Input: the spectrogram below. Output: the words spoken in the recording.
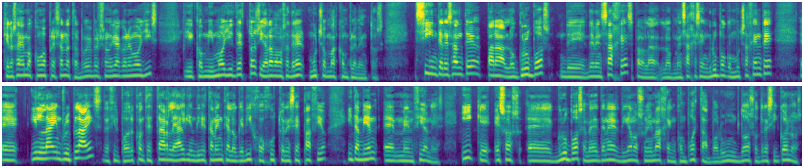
que no sabemos cómo expresar nuestra propia personalidad con emojis y con emojis de estos, y ahora vamos a tener muchos más complementos. Sí, interesante para los grupos de, mensajes, para los mensajes en grupo con mucha gente. Eh, inline replies, es decir, poder contestarle a alguien directamente a lo que dijo justo en ese espacio, y también eh, menciones. Y que esos eh, grupos, en vez de tener, digamos, una imagen compuesta por un, dos o tres iconos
